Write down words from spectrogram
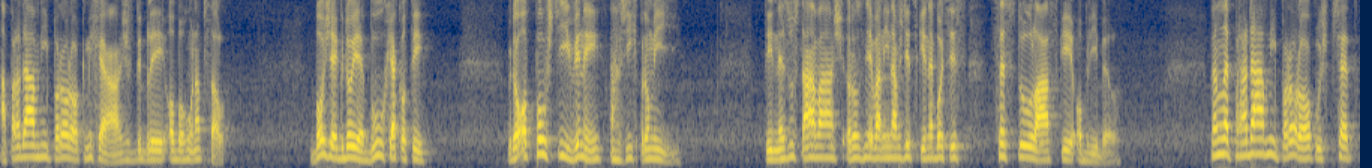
A pradávný prorok Micháš v Biblii o Bohu napsal. Bože, kdo je Bůh jako ty? Kdo odpouští viny a hřích promíjí? Ty nezůstáváš rozněvaný navždycky, neboť jsi cestu lásky oblíbil. Tenhle pradávný prorok už před,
